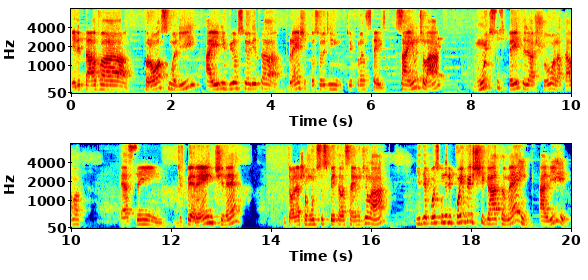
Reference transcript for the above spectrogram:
ele estava próximo ali, aí ele viu a senhorita Blanche, professora de, de francês, saindo de lá, muito suspeita, ele achou, ela estava é assim, diferente, né? Então ele achou muito suspeita ela saindo de lá. E depois, quando ele foi investigar também, ali,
